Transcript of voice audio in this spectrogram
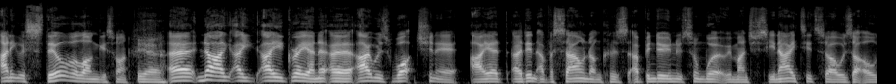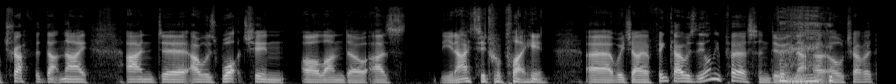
and it was still the longest one. Yeah. Uh, no, I, I, I agree. And uh, I was watching it. I had I didn't have a sound on because I've been doing some work with Manchester United. So I was at Old Trafford that night and uh, I was watching Orlando as the United were playing, uh, which I think I was the only person doing that at Old Trafford.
